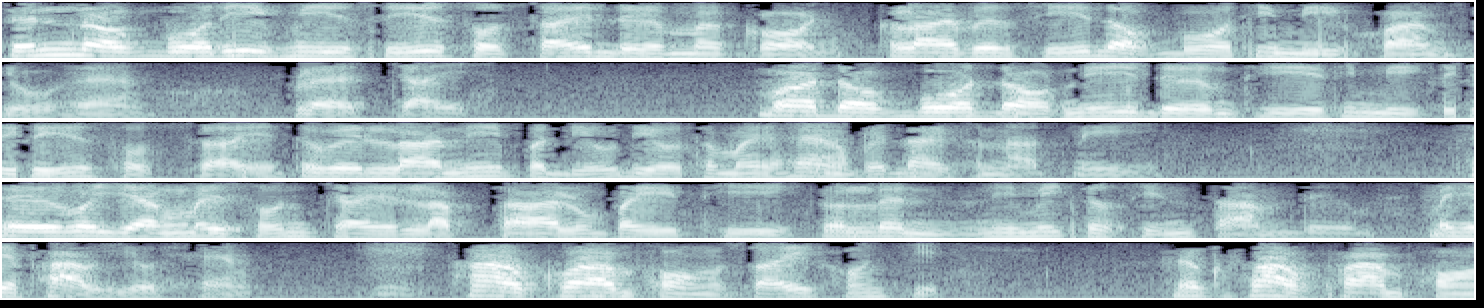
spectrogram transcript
เห็นดอกบัวที่มีสีสดใสเดิมมาก่อน กลายเป็นสีดอกบัวที่มีความเหี่ยวแห้ง แปลกใจว่าดอกบัวดอกนี้เดิมทีที่มีสีสดใส แต่เวลานี้ประเดี๋ยวเดียวทำไมแห้งไปได้ขนาดนี้ เธอก็ยังไม่สนใจหลับตาลงไปอีกทีก็เล่นนิมิตสินตามเดิม ไม่ใช่ภาพเหี่ยวแห้งภาพความผ่องใสของจิต แล้วก็ภาพความผ่อง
